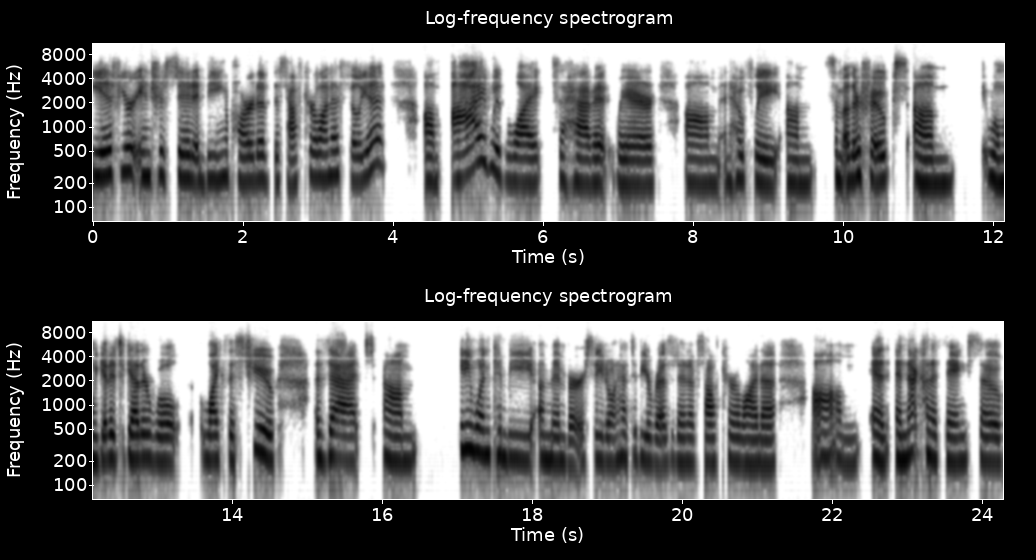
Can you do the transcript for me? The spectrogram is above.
if you're interested in being a part of the South Carolina affiliate, um, I would like to have it where, um, and hopefully um, some other folks, um, when we get it together, we'll like this too, that um, anyone can be a member. So you don't have to be a resident of south carolina um, and and that kind of thing. So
